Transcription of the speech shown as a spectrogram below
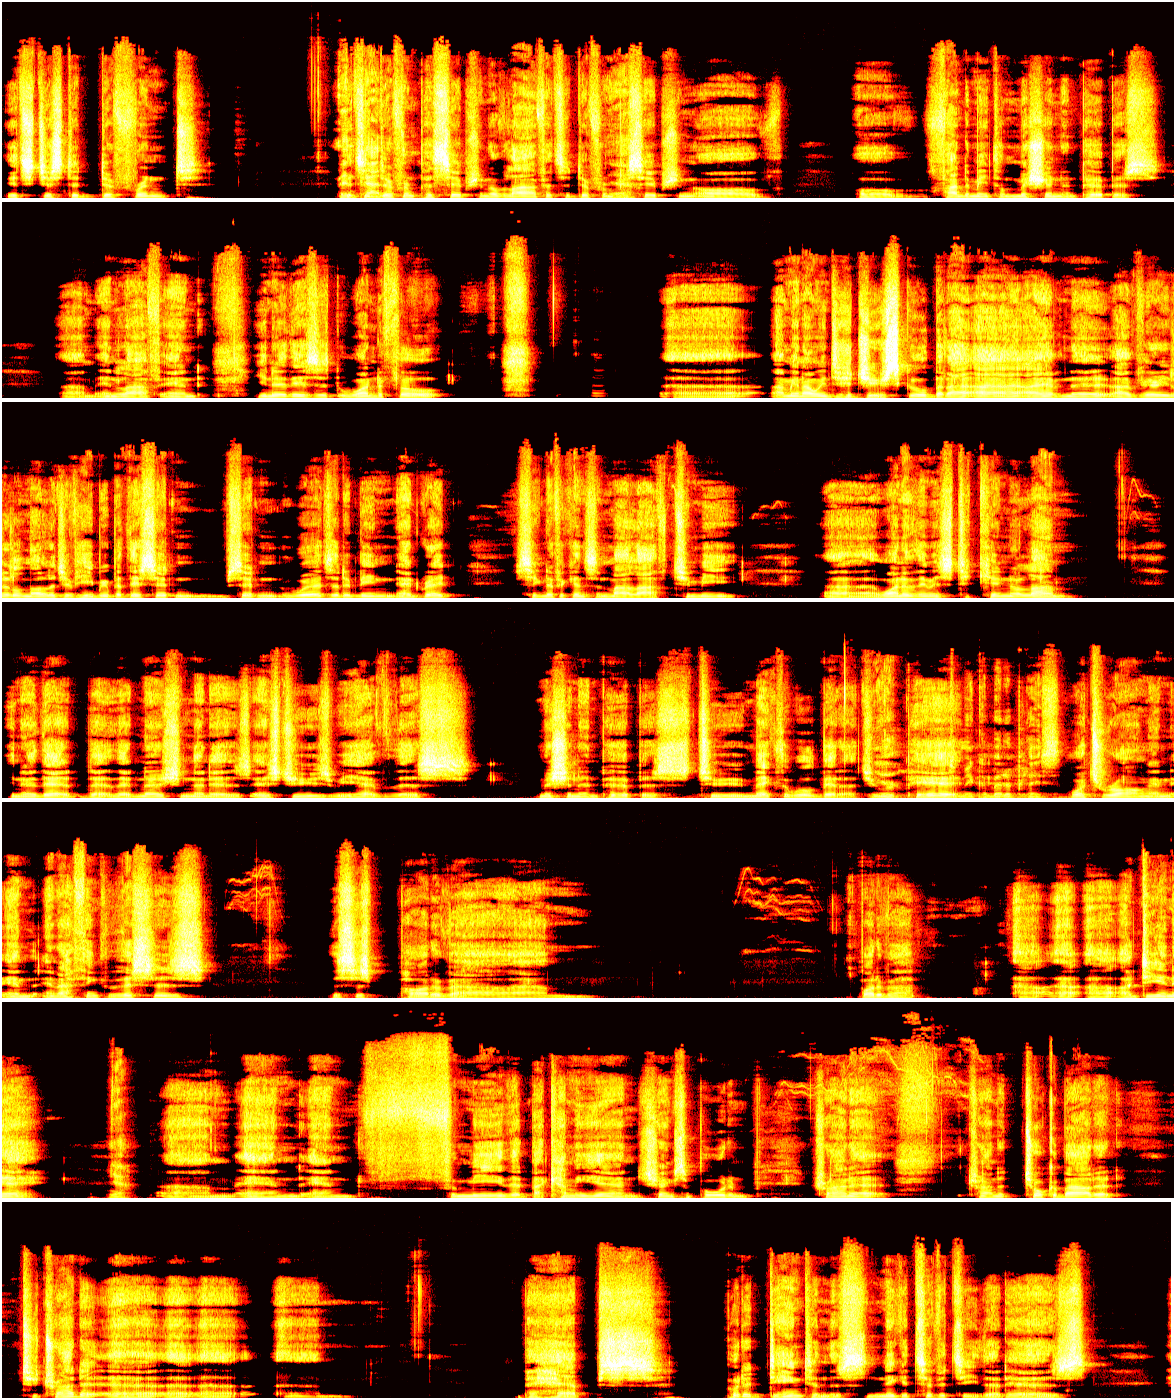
It's just a different. It's a different perception of life. It's a different Yeah. perception of of fundamental mission and purpose um, in life. And you know, there's a wonderful. Uh, I mean, I went to a Jewish school, but I, I, I have no, I have very little knowledge of Hebrew. But there's certain certain words that have been had great significance in my life to me. Uh, one of them is tikkun olam. You know that, that that notion that as as Jews we have this mission and purpose to make the world better, to Yeah, repair to make a better place what's wrong, and and and I think this is this is part of our um, part of our our, our DNA. Yeah. Um, and and for me, that by coming here and showing support and trying to trying to talk about it, to try to uh, uh, uh, um, perhaps put a dent in this negativity that has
